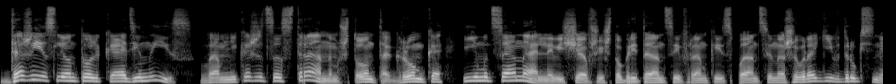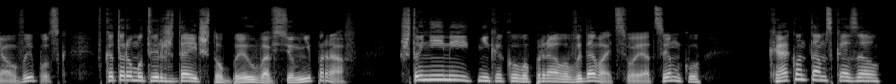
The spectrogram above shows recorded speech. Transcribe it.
Даже если он только один из, вам не кажется странным, что он так громко и эмоционально вещавший, что британцы и франко-испанцы наши враги, вдруг снял выпуск, в котором утверждает, что был во всем неправ, что не имеет никакого права выдавать свою оценку, как он там сказал,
